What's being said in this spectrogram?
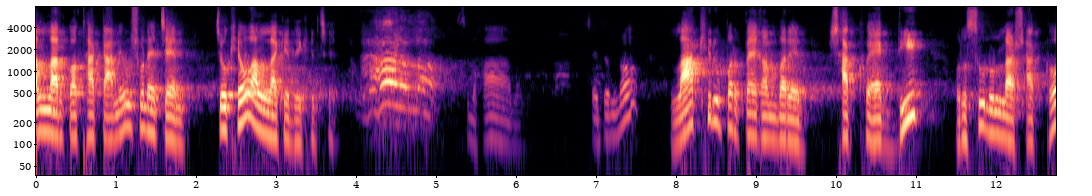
আল্লাহর কথা কানেও শুনেছেন চোখেও আল্লাহকে দেখেছেন। সেজন্য লাখের উপর পেগাম্বারের সাক্ষ্য একদিক রসুল্লাহ সাক্ষ্য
